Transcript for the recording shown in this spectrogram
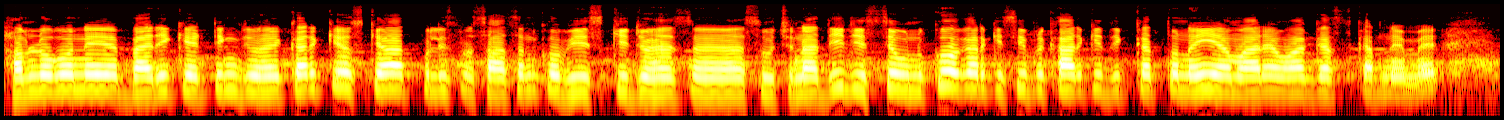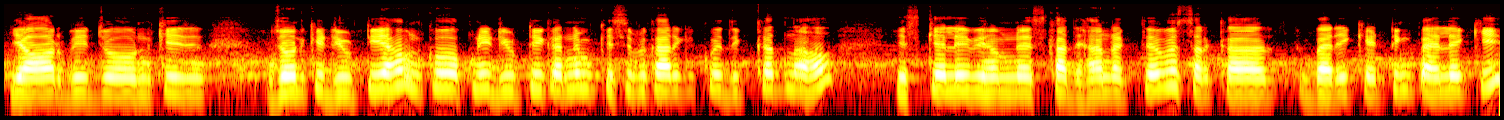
हम लोगों ने बैरिकेटिंग जो है करके उसके बाद पुलिस प्रशासन को भी इसकी जो है सूचना दी, जिससे उनको अगर किसी प्रकार की दिक्कत तो नहीं हमारे वहाँ गश्त करने में, या और भी जो उनकी जो उनकी ड्यूटी है, उनको अपनी ड्यूटी करने में किसी प्रकार की कोई दिक्कत ना हो, इसके लिए भी हमने इसका ध्यान रखते हुए सरकार बैरिकेटिंग पहले की,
